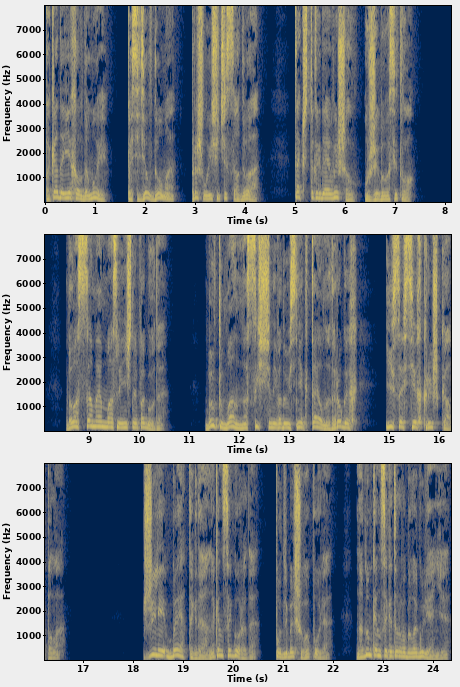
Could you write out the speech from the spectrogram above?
Пока доехал домой, посидел дома, прошло еще часа два. Так что, когда я вышел, уже было светло. Была самая масленичная погода. Был туман, насыщенный водой снег таял на дорогах, и со всех крыш капало. Жили Б тогда на конце города, подле большого поля, на одном конце которого было гулянье,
